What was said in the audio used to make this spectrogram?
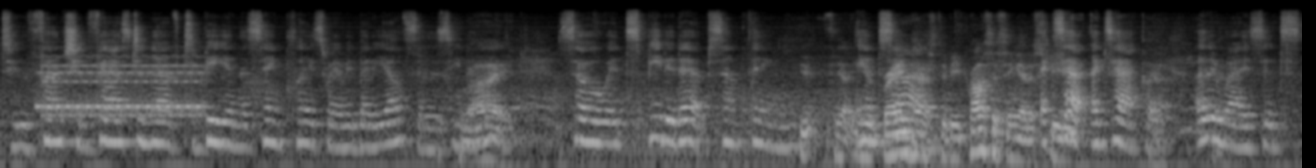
to function fast enough to be in the same place where everybody else is, you know? Right. So it speeded up something. You, yeah, your brain has to be processing at a speed. Exact, exactly. Yeah. Otherwise, it's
